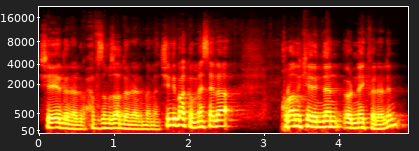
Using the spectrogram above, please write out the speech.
şeye dönelim, hafızımıza dönelim hemen. Şimdi bakın mesela Kur'an-ı Kerim'den örnek verelim.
